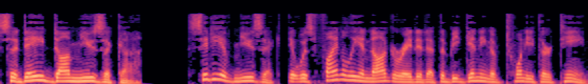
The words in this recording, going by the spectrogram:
Cidade da Música, City of Music, it was finally inaugurated at the beginning of 2013.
